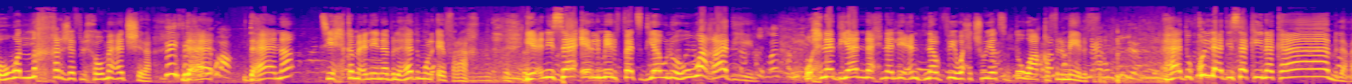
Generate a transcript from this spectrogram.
وهو الأخر جا في الحومة عاد شرا دعا دعانا تيحكم علينا بالهدم والافراغ يعني سائر الملفات ديالو هو غاديين وحنا ديالنا حنا اللي عندنا فيه واحد شوية الضواقه في الملف. هادو كل هذه سكينه كاملة.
